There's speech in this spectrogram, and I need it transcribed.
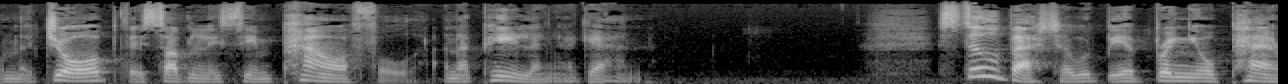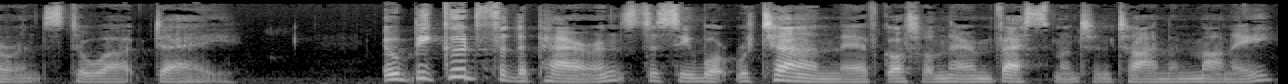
On the job, they suddenly seem powerful and appealing again. Still better would be a bring your parents to work day. It would be good for the parents to see what return they have got on their investment in time and money.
